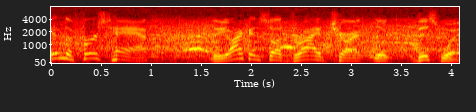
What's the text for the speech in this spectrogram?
In the first half, the Arkansas drive chart looked this way.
